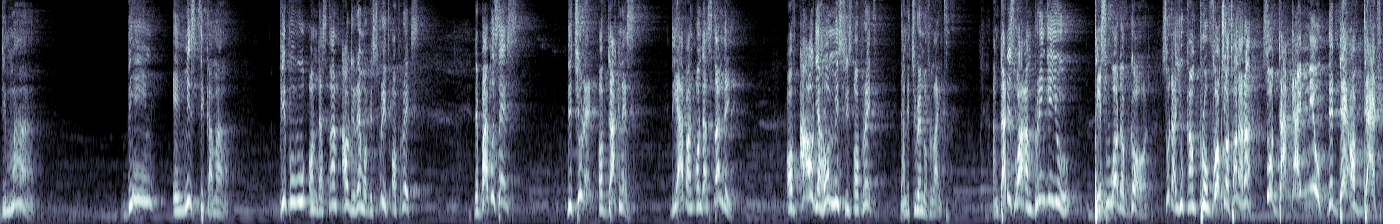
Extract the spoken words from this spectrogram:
the man, being a mystical man, people who understand how the realm of the spirit operates. The Bible says the children of darkness, they have an understanding of how their own mysteries operate than the children of light. And that is why I'm bringing you this word of God so that you can provoke your turnaround. So that guy knew the day of death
